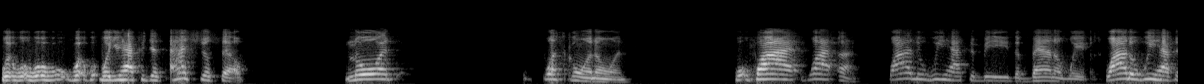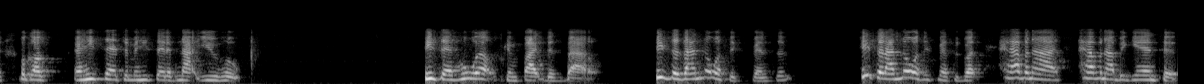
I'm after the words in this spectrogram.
where, where, where, where you have to just ask yourself, Lord, What's going on? Why why us? Why do we have to be the banner wavers? Why do we have to? Because and he said to me, he said, if not you, who? He said, who else can fight this battle? He says, I know it's expensive. He said, I know it's expensive, but haven't I haven't I began to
